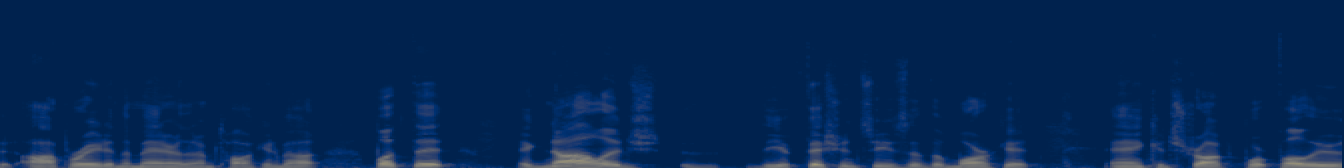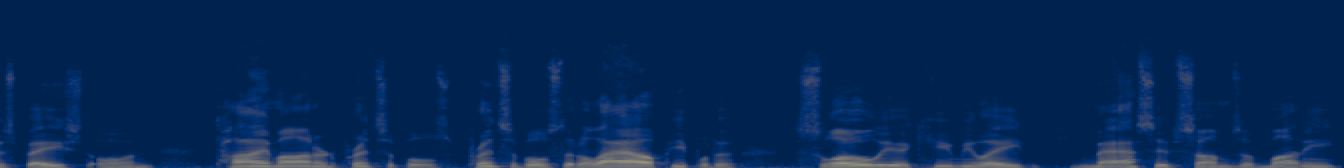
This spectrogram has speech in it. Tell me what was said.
that operate in the manner that I'm talking about, but that acknowledge the efficiencies of the market and construct portfolios based on time-honored principles, principles that allow people to slowly accumulate massive sums of money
